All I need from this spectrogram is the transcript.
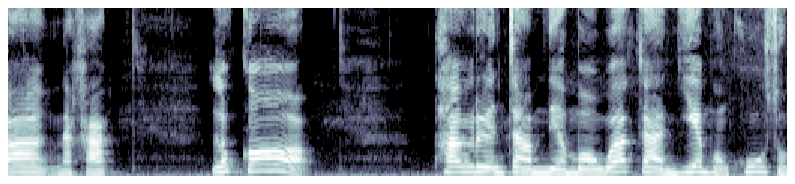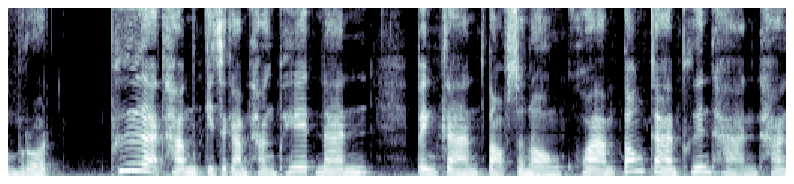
บ้างนะคะ แล้วก็ทางเรือนจำเนี่ยมองว่าการเยี่ยมของคู่สมรส เพื่อทำกิจกรรมทางเพศนั้น เป็นการตอบสนองความต้องการพื้นฐานทาง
